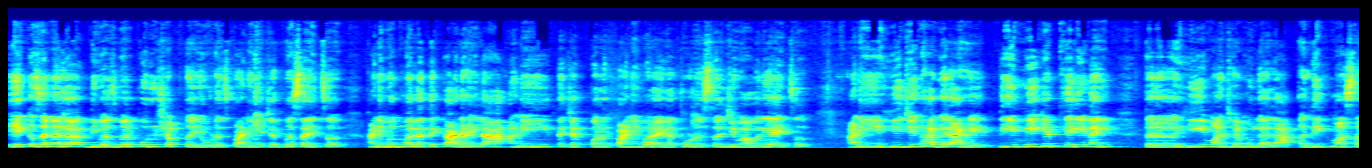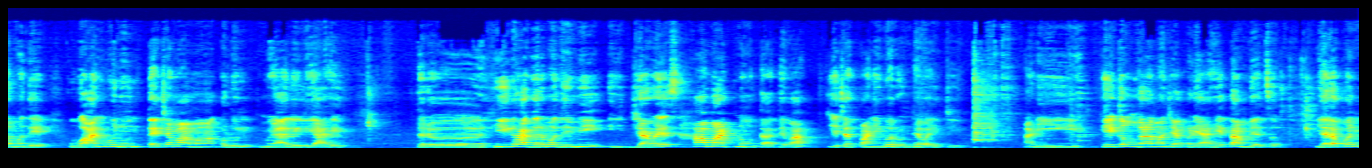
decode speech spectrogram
एक जणाला दिवसभर पुरू शकतं एवढंच पाणी याच्यात बसायचं. आणि मग मला ते काढायला आणि त्याच्यात परत पाणी भरायला थोडंसं जीवावर यायचं. आणि ही जी घागर आहे ती मी घेतलेली नाही तर ही माझ्या मुलाला अधिक मासामध्ये वाण म्हणून त्याच्या मामाकडून मिळालेली आहे. तर ही घागरमध्ये मी ज्यावेळेस हा माठ नव्हता तेव्हा याच्यात पाणी भरून ठेवायची. आणि हे गंगाळ माझ्याकडे आहे तांब्याचं. याला पण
